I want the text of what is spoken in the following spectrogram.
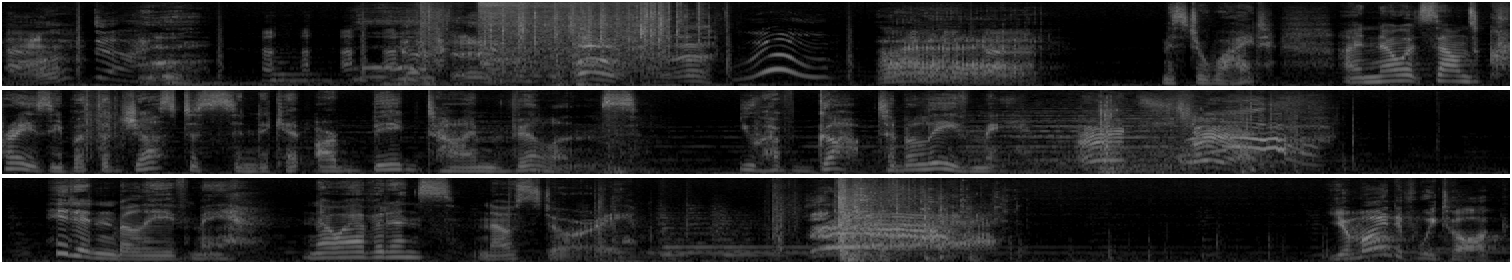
Mr. White, I know it sounds crazy, but the Justice Syndicate are big-time villains. You have got to believe me. And Saya! He didn't believe me. No evidence, no story. You mind if we talk?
